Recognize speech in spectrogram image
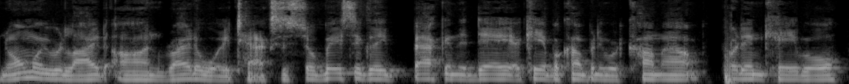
normally relied on right of way taxes. So basically, back in the day, a cable company would come out, put in cable,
